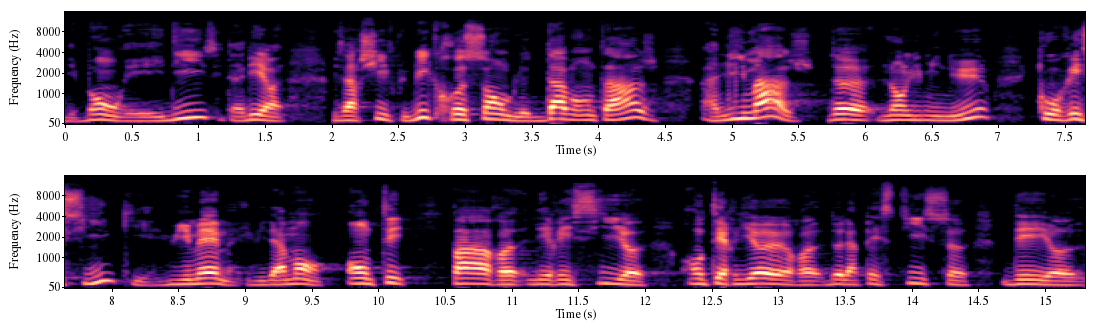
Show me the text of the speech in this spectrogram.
les bons et édits, c'est-à-dire les archives publiques, ressemblent davantage à l'image de l'enluminure qu'au récit, qui est lui-même évidemment hanté par les récits antérieure de la pestis des euh,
